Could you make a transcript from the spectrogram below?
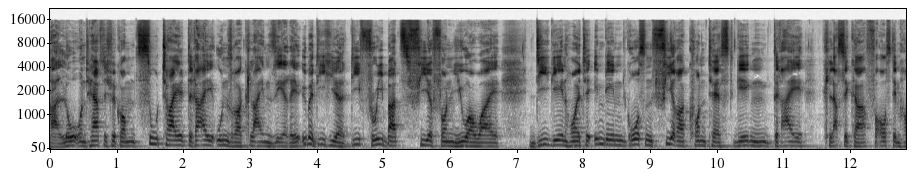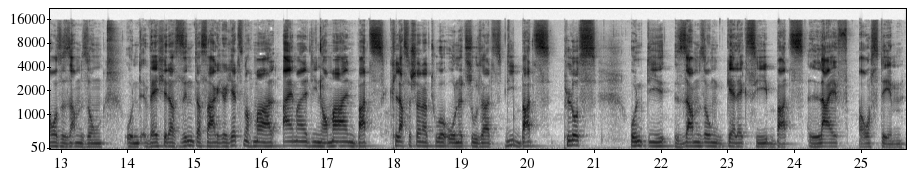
Hallo und herzlich willkommen zu Teil 3 unserer kleinen Serie über die hier, die FreeBuds 4 von Huawei. Die gehen heute in den großen Vierer-Contest gegen drei Klassiker aus dem Hause Samsung. Und welche das sind, das sage ich euch jetzt nochmal. Einmal die normalen Buds klassischer Natur ohne Zusatz, die Buds Plus und die Samsung Galaxy Buds Live aus dem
